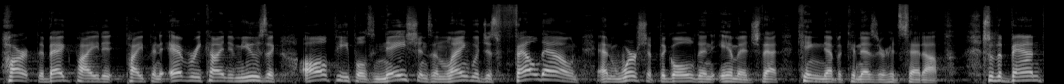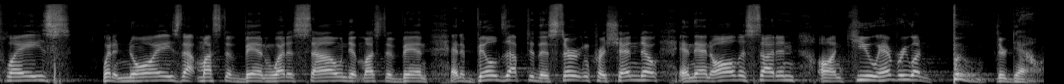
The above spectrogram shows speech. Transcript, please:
harp, the bagpipe, pipe, and every kind of music, all peoples, nations, and languages fell down and worshiped the golden image that King Nebuchadnezzar had set up. So the band plays. What a noise that must have been. What a sound it must have been. And it builds up to this certain crescendo. And then all of a sudden, on cue, everyone, boom, they're down,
